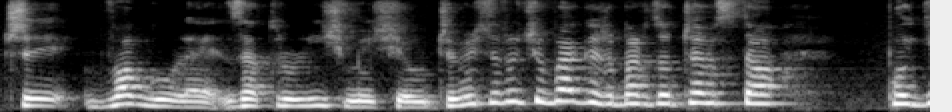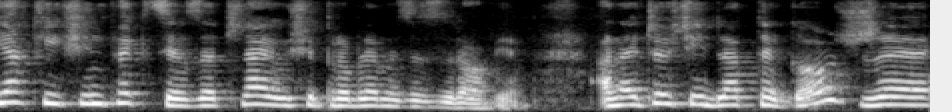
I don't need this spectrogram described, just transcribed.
czy w ogóle zatruliśmy się czymś, zwróć uwagę, że bardzo często po jakichś infekcjach zaczynają się problemy ze zdrowiem. A najczęściej dlatego, że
